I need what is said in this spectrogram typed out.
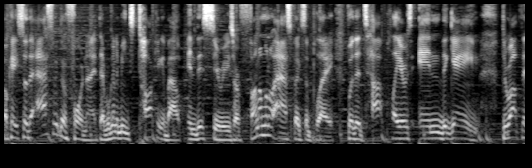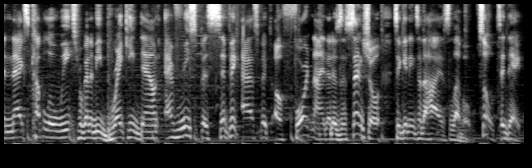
Okay, so the aspect of Fortnite that we're going to be talking about in this series are fundamental aspects of play for the top players in the game. Throughout the next couple of weeks, we're going to be breaking down every specific aspect of Fortnite that is essential to getting to the highest level. So today,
